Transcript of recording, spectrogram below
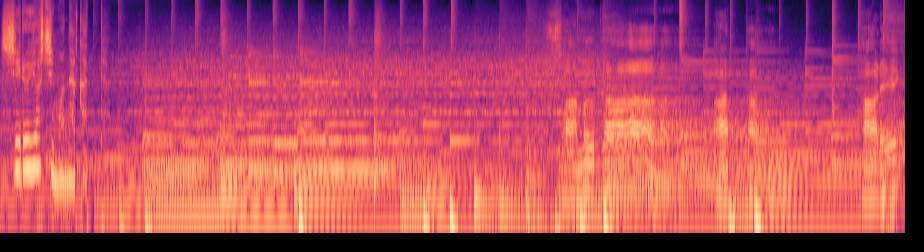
知る由もなかった。寒かった晴れ着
